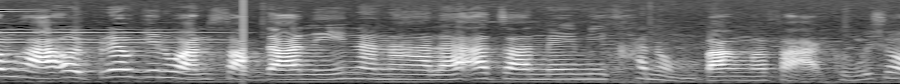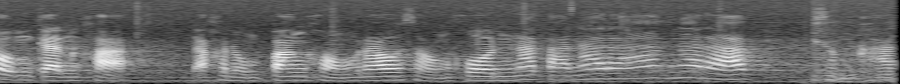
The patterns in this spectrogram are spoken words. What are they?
ชมคะอดเปรี้ยวกินหวานสัปดาห์นี้นานาและอาจารย์เมย์มีขนมปังมาฝากคุณผู้ชมกันค่ะ แต่ขนมปังของเราสองคนหน้าตาน่ารักน่ารักที่สำคัญ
